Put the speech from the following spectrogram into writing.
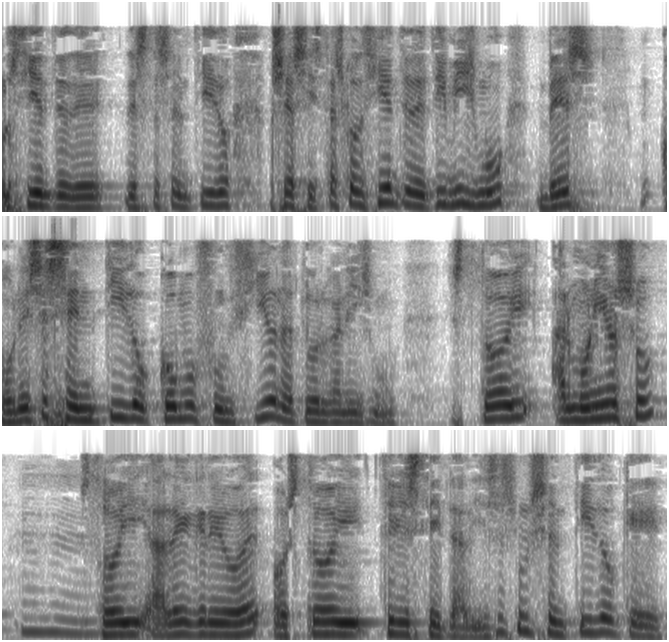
Consciente de, de este sentido, o sea, si estás consciente de ti mismo, ves con ese sentido cómo funciona tu organismo. Estoy armonioso, estoy alegre o, estoy triste y tal. Y ese es un sentido que,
